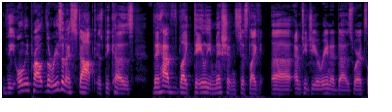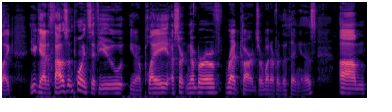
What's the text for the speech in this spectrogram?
the only problem, the reason I stopped is because they have like daily missions, just like uh, MTG Arena does, where it's like you get a thousand points if you you know play a certain number of red cards or whatever the thing is. Um,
